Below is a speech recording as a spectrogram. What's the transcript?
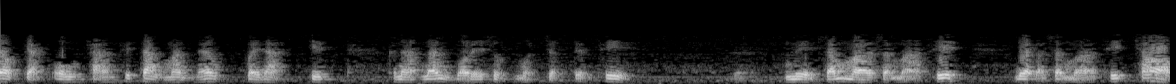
นอกจากองค์ฌานที่ตั้งมั่นแล้วไม่ได้จิต ขณะนั้นบริสุทธิ์หมดจดเต็มที่นี่สัมมาสมาธิเรียกว่าสมาธิชอบ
